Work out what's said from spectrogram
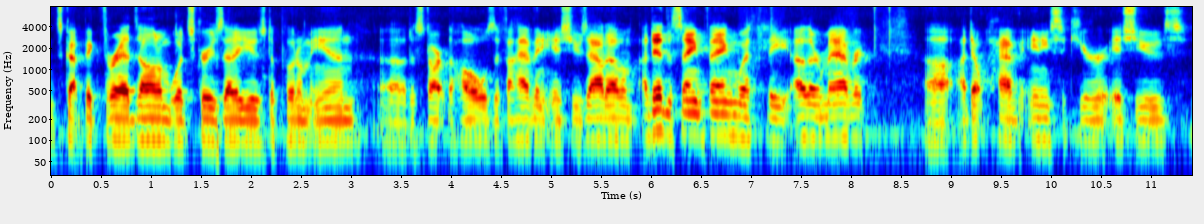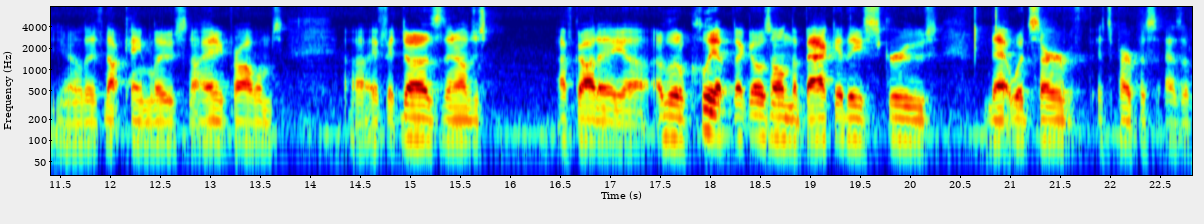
it's got big threads on them, wood screws that I use to put them in uh, to start the holes if I have any issues out of them. I did the same thing with the other Maverick. Uh, I don't have any secure issues. You know, they've not came loose, not had any problems. Uh, if it does, then I'll just, I've got a, uh, a little clip that goes on the back of these screws that would serve its purpose as a,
